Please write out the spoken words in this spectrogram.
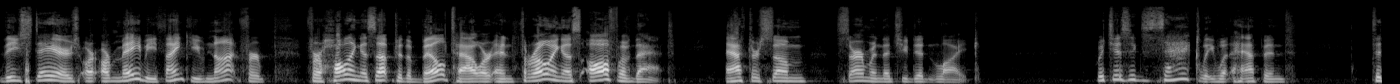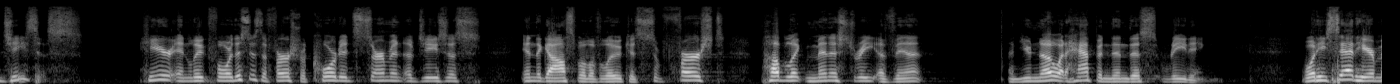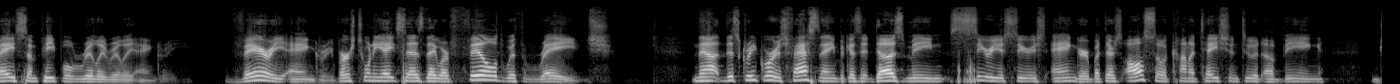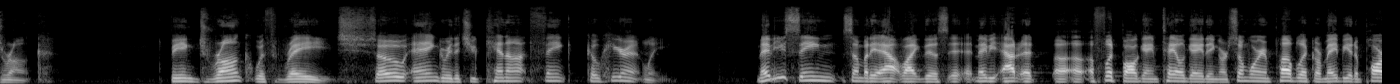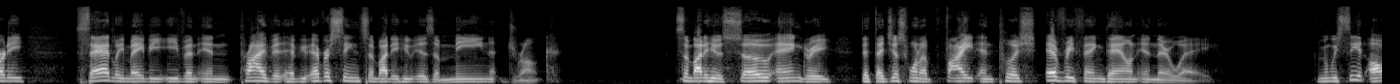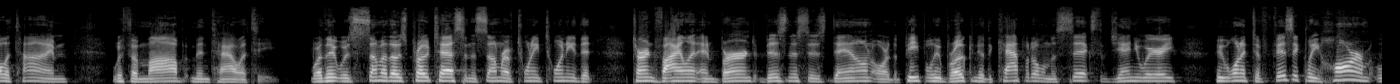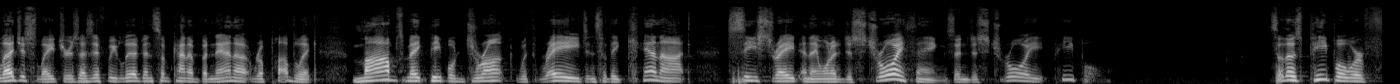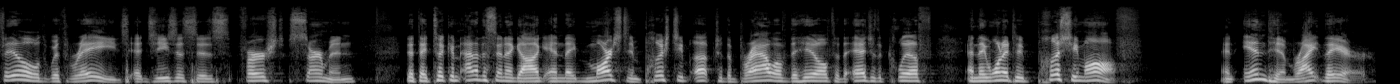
these stairs, or, or maybe, thank you, not for, for hauling us up to the bell tower and throwing us off of that after some sermon that you didn't like, which is exactly what happened to Jesus. Here in Luke 4, this is the first recorded sermon of Jesus in the Gospel of Luke, his first public ministry event. And you know what happened in this reading. What he said here made some people really, really angry. Very angry. Verse 28 says they were filled with rage. Now, this Greek word is fascinating because it does mean serious, serious anger, but there's also a connotation to it of being drunk being drunk with rage, so angry that you cannot think coherently. Maybe you've seen somebody out like this, eh, eh, maybe out at a football game, tailgating, or somewhere in public, or maybe at a party. Sadly, maybe even in private. Have you ever seen somebody who is a mean drunk? Somebody who is so angry that they just want to fight and push everything down in their way. I mean, we see it all the time with a mob mentality. Whether it was some of those protests in the summer of 2020 that turned violent and burned businesses down, or the people who broke into the Capitol on the 6th of January who wanted to physically harm legislatures as if we lived in some kind of banana republic. Mobs make people drunk with rage, and so they cannot see straight, and they want to destroy things and destroy people. So those people were filled with rage at Jesus' first sermon that they took him out of the synagogue and they marched him, pushed him up to the brow of the hill, to the edge of the cliff, and they wanted to push him off and end him right there.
